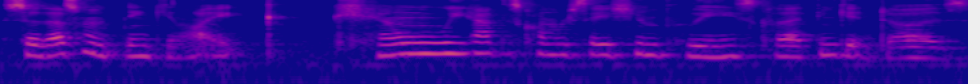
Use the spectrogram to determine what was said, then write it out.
So, that's what I'm thinking. Like, can we have this conversation, please? Because I think it does.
